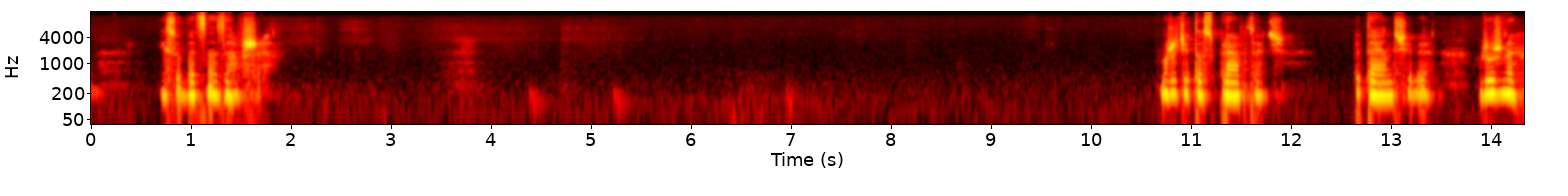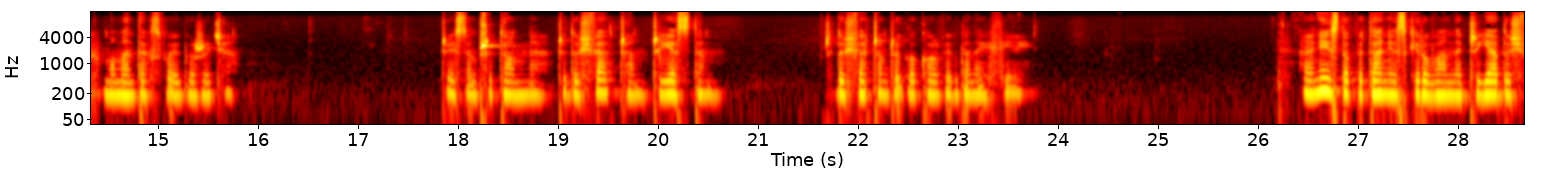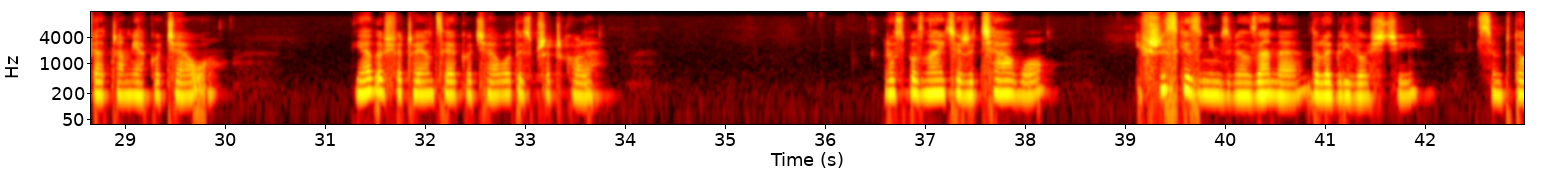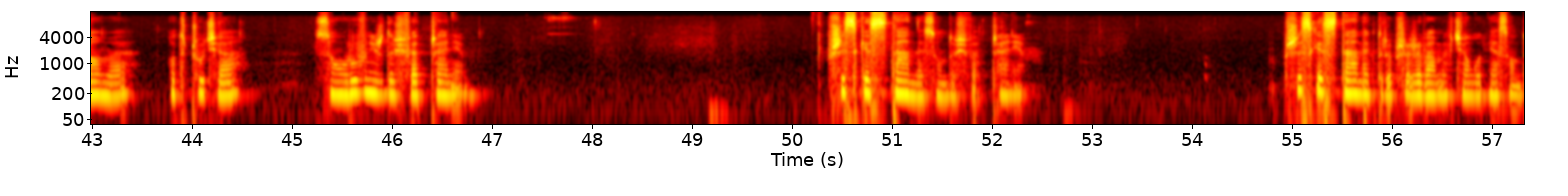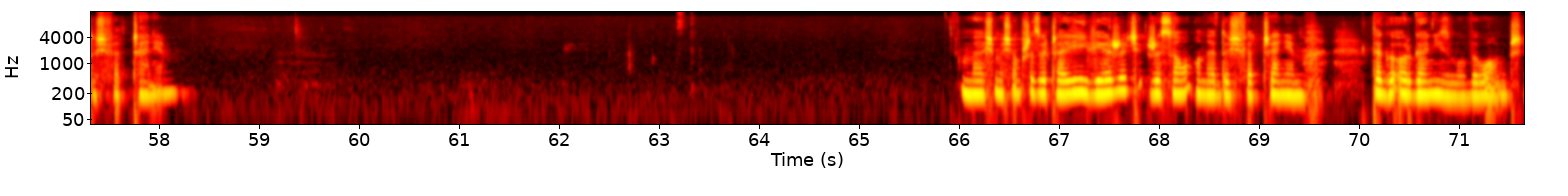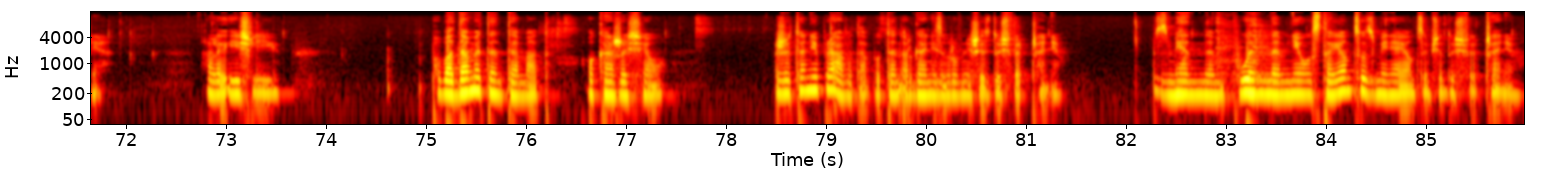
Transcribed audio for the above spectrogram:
jest obecna zawsze. Możecie to sprawdzać, pytając siebie w różnych momentach swojego życia. Czy jestem przytomny, czy doświadczam, czy jestem, czy doświadczam czegokolwiek w danej chwili. Ale nie jest to pytanie skierowane, czy ja doświadczam jako ciało, ja doświadczający jako ciało to jest przedszkole. Rozpoznajcie, że ciało i wszystkie z nim związane dolegliwości, symptomy, odczucia są również doświadczeniem. Wszystkie stany są doświadczeniem. Wszystkie stany, które przeżywamy w ciągu dnia, są doświadczeniem. Myśmy się przyzwyczaili wierzyć, że są one doświadczeniem tego organizmu wyłącznie. Ale jeśli pobadamy ten temat, okaże się, że to nieprawda, bo ten organizm również jest doświadczeniem. Zmiennym, płynnym, nieustająco zmieniającym się doświadczeniem.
